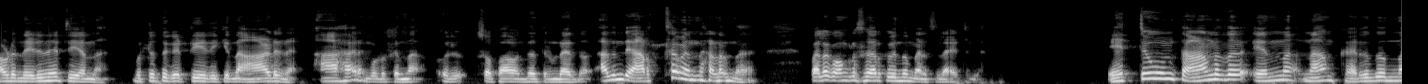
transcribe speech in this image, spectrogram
അവിടെ എഴുന്നേറ്റ് ചെന്ന് മുറ്റത്ത് കെട്ടിയിരിക്കുന്ന ആടിന് ആഹാരം കൊടുക്കുന്ന ഒരു സ്വഭാവം അദ്ദേഹത്തിനുണ്ടായിരുന്നു അതിന്റെ അർത്ഥം എന്താണെന്ന് പല കോൺഗ്രസ്സുകാർക്കും ഇന്നും മനസ്സിലായിട്ടില്ല. ഏറ്റവും താണത് എന്ന് നാം കരുതുന്ന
